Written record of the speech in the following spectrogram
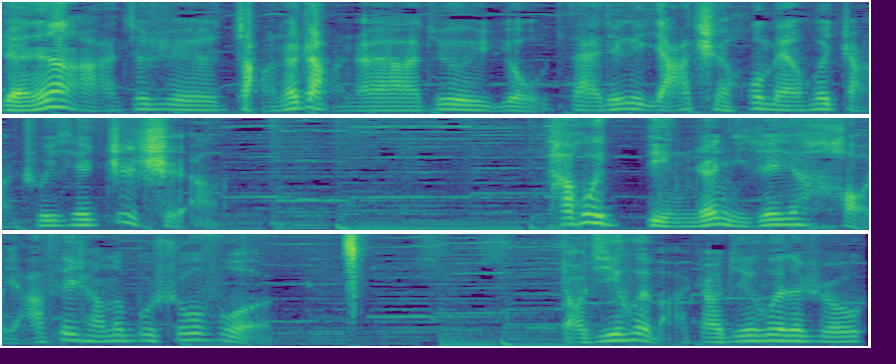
人啊，就是长着长着呀，就有在这个牙齿后面会长出一些智齿啊，他会顶着你这些好牙，非常的不舒服。找机会吧，找机会的时候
